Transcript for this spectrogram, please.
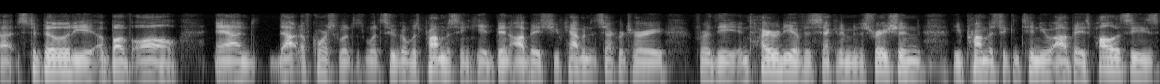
uh, stability above all. And that, of course, was what Suga was promising. He had been Abe's chief cabinet secretary for the entirety of his second administration. He promised to continue Abe's policies.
